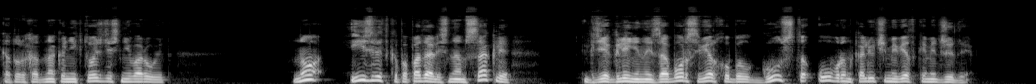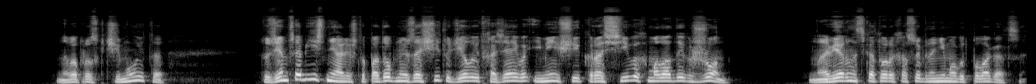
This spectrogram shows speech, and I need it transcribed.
которых, однако, никто здесь не ворует. Но Изредка попадались нам сакли, где глиняный забор сверху был густо убран колючими ветками джиды. На вопрос, к чему это, туземцы объясняли, что подобную защиту делают хозяева, имеющие красивых молодых жен, на верность которых особенно не могут полагаться.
